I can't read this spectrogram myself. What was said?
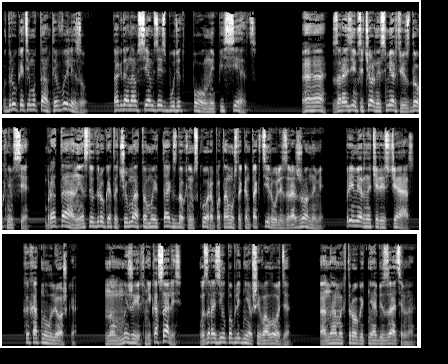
Вдруг эти мутанты вылезут? Тогда нам всем здесь будет полный писец». «Ага, заразимся черной смертью и сдохнем все. Братан, если вдруг это чума, то мы и так сдохнем скоро, потому что контактировали с зараженными. Примерно через час», – хохотнул Лешка. «Но мы же их не касались», – возразил побледневший Володя. «А нам их трогать не обязательно»,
